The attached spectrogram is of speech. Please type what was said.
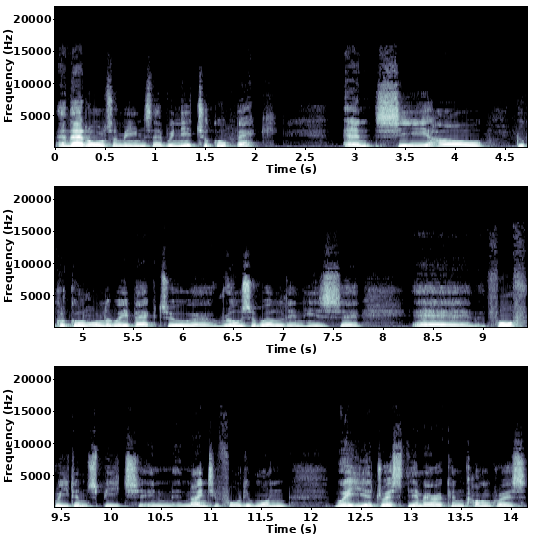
And that also means that we need to go back and see how you could go all the way back to uh, Roosevelt in his uh, uh, Four Freedom speech in, in 1941, where he addressed the American Congress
